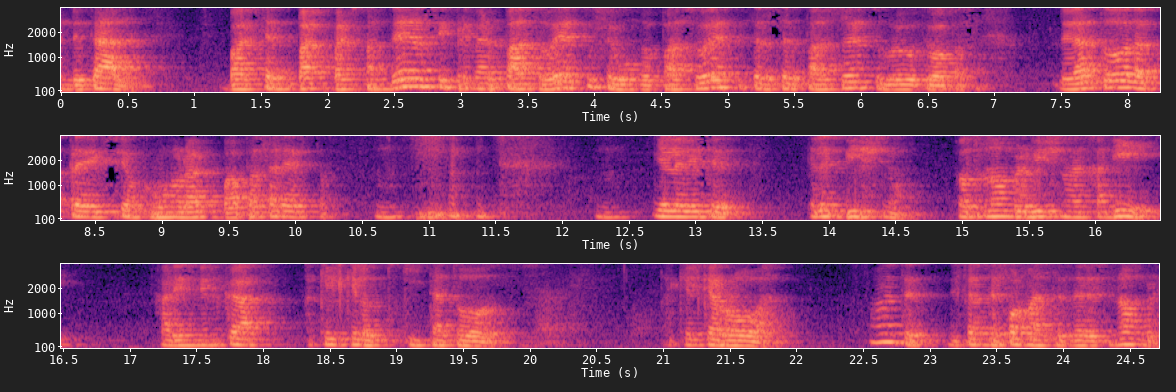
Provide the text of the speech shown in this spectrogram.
en detalle va a, expandirse, primer paso esto, segundo paso esto, tercer paso esto, luego te va a pasar. le da toda la predicción, como va a pasar esto. y él le dice, él es Vishnu, otro nombre Vishnu es Hari. Hari significa aquel que lo quita todo, aquel que roba. Obviamente, diferentes formas de entender ese nombre.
